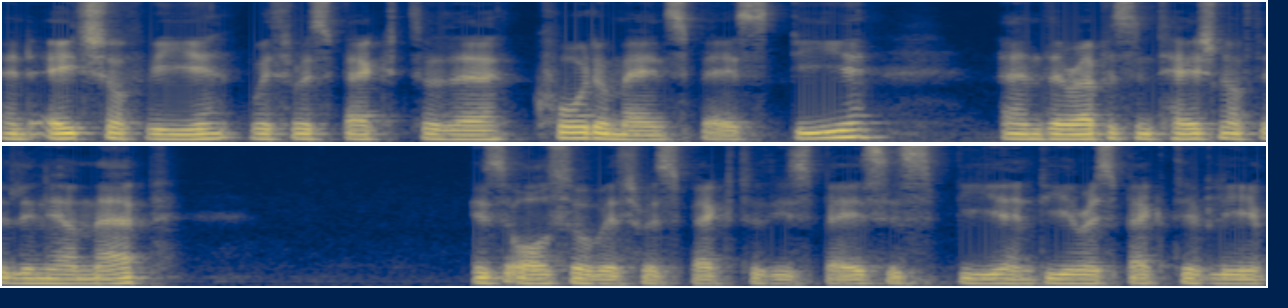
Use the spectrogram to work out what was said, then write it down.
and h of v with respect to the codomain space D, and the representation of the linear map is also with respect to these spaces B and D respectively.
